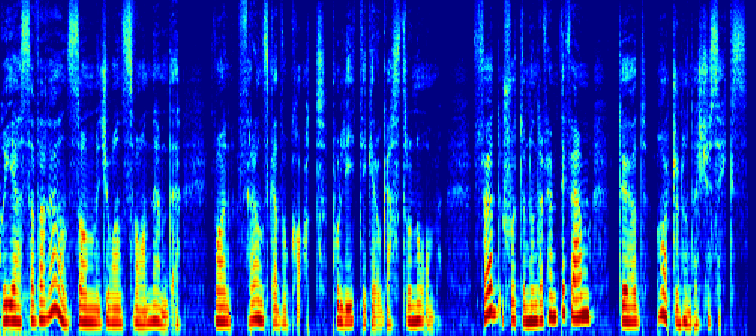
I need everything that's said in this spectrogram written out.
Bria Savarin, som Johan Svan nämnde, var en fransk advokat, politiker och gastronom. Född 1755, död 1826.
